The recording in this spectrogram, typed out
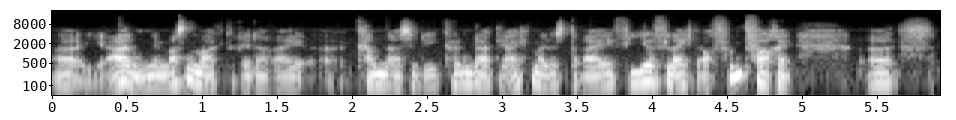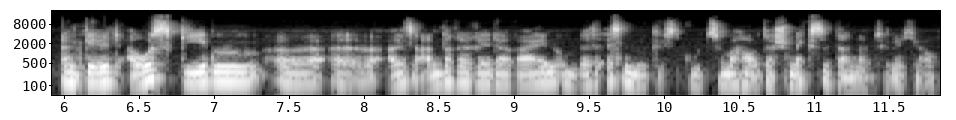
äh, ja eine Massenmarktreederei äh, kann. Also die können da gleich mal das drei, vier, vielleicht auch fünffache äh, an Geld ausgeben äh, äh als andere Reedereien, um das Essen möglichst gut zu machen. Und das schmeckst du dann natürlich auch.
